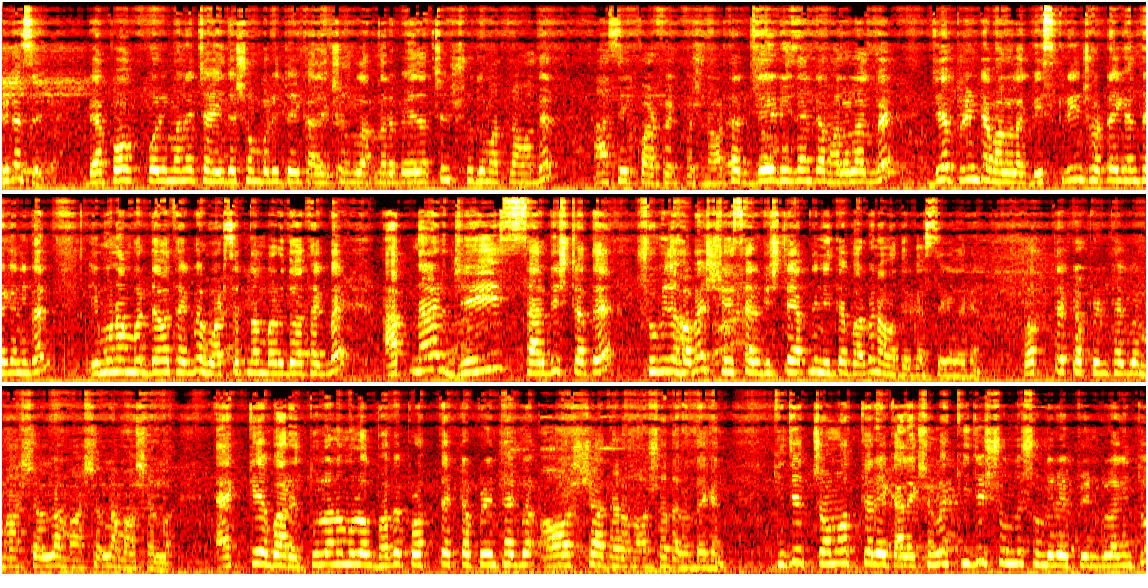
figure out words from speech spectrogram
ঠিক আছে? ব্যাপক পরিমাণে চাহিদা সম্বলিত এই কালেকশনগুলো আপনারা পেয়ে যাচ্ছেন, শুধুমাত্র আমাদের হাসি পারফেক্ট ফ্যাশন অর্থাৎ যে ডিজাইনটা ভালো লাগবে, যে প্রিন্টটা ভালো লাগবে স্ক্রিনশটটা এখান থেকে নেবেন। ইমো নাম্বার দেওয়া থাকবে হোয়াটসঅ্যাপ নাম্বারও দেওয়া থাকবে। আপনার যেই সার্ভিসটাতে সুবিধা হবে, সেই সার্ভিসটাই আপনি নিতে পারবেন আমাদের কাছ থেকে, দেখেন। প্রত্যেকটা প্রিন্ট থাকবে মাশাল্লাহ মাশাল্লাহ মাশাল্লাহ একেবারে তুলনামূলকভাবে প্রত্যেকটা প্রিন্ট থাকবে অসাধারণ অসাধারণ, দেখেন। কি যে চমৎকার এই কালেকশনগুলো কি যে সুন্দর সুন্দর এই প্রিন্টগুলো কিন্তু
